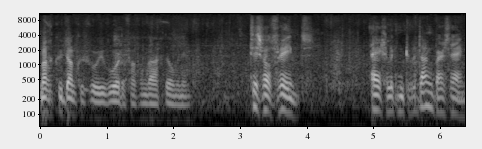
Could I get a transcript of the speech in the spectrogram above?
Mag ik u danken voor uw woorden van vandaag, dominee? Het is wel vreemd. Eigenlijk moeten we dankbaar zijn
